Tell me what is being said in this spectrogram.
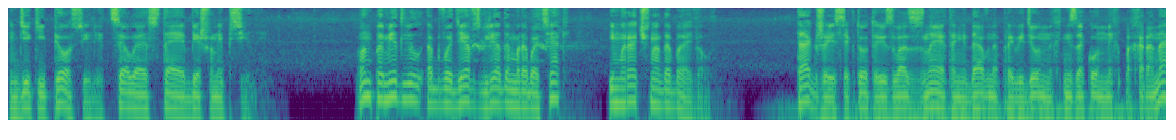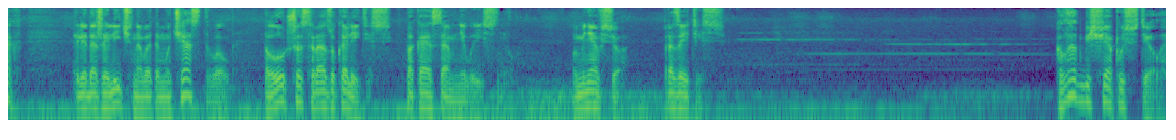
дикий пес или целая стая бешеной псины. Он помедлил, обводя взглядом работяг, и мрачно добавил. Также, если кто-то из вас знает о недавно проведенных незаконных похоронах или даже лично в этом участвовал, лучше сразу колитесь, пока я сам не выяснил. У меня все. Разойтись. Кладбище опустело.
